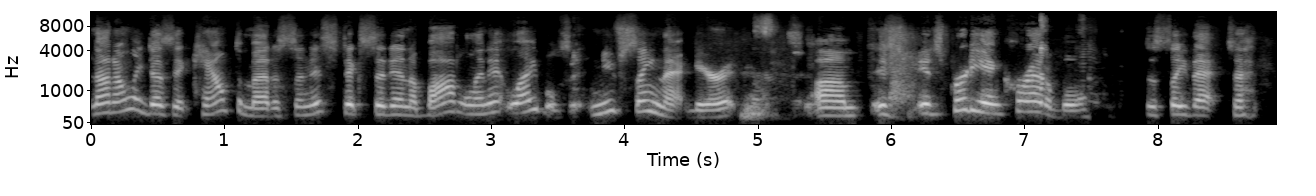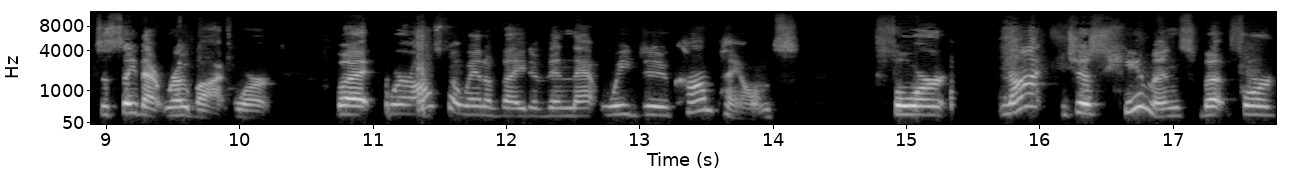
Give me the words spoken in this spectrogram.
not only does it count the medicine, it sticks it in a bottle and it labels it. And you've seen that, Garrett. Um, it's it's pretty incredible to see that to, to see that robot work. But we're also innovative in that we do compounds for not just humans, but for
